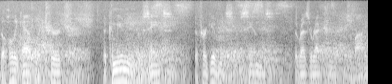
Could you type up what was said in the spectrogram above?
the Holy Catholic Church, the communion of saints, the forgiveness of sins, the resurrection of the body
